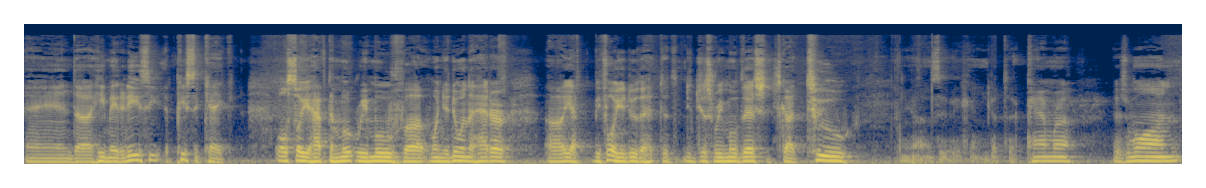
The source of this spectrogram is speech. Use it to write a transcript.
and uh, he made it easy. A piece of cake. Also, you have to remove uh, when you're doing the header. Uh, yeah, before you do that, you just remove this. It's got two. Know, see if we can get the camera. There's one,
